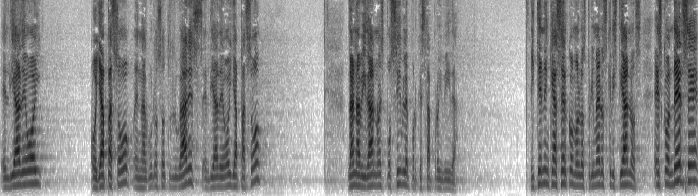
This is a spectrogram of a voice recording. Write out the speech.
el día de hoy, o ya pasó, en algunos otros lugares, el día de hoy ya pasó, la Navidad no es posible porque está prohibida. Y tienen que hacer como los primeros cristianos, esconderse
